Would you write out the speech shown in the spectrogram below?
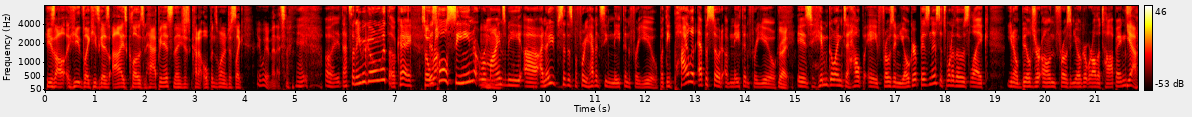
he's all he's like he's got his eyes closed in happiness, and then he just kind of opens one and just like, hey, wait a minute. oh, that's the name you're going with? Okay. So this Ro- whole scene reminds me. Uh, I know you've said this before. You haven't seen Nathan for You, but the pilot episode of Nathan for You Right. is him going to help a frozen yogurt business. It's one of those like you know build your own frozen yogurt with all the toppings. Yeah.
